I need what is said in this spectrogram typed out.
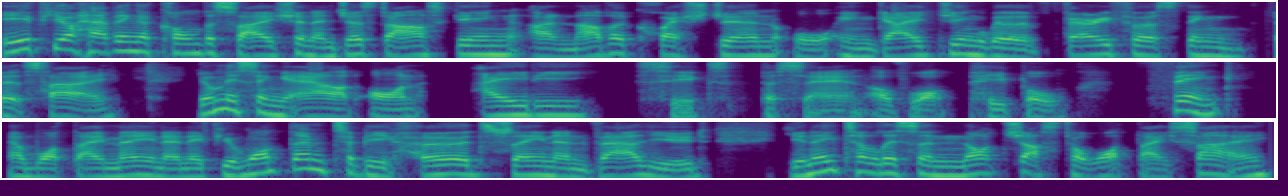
if you're having a conversation and just asking another question or engaging with the very first thing that say, you're missing out on 86% of what people think and what they mean. And if you want them to be heard, seen, and valued, you need to listen not just to what they say,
